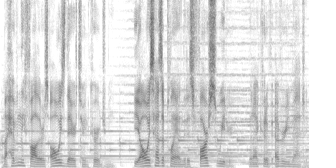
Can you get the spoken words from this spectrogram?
my Heavenly Father is always there to encourage me. He always has a plan that is far sweeter than I could have ever imagined.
